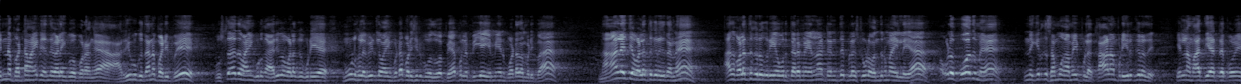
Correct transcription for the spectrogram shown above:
என்ன பட்டம் வாங்கிட்டு எந்த வேலைக்கு போக போகிறாங்க அறிவுக்கு தானே படிப்பு. புஸ்தகத்தை வாங்கி கொடுங்க. அறிவை வளர்க்கக்கூடிய நூல்களை வீட்டில் வாங்கி போட்டால் படிச்சுட்டு போதுவோ பேப்பரில் பிஏ எம்ஏன்னு போட்டால் தான் படிப்பா? நாலேஜை வளர்த்துக்கிறதுக்கு தானே? அது வளர்த்துக்கிறதுக்குரிய ஒரு திறமையெல்லாம் டென்த்து ப்ளஸ் டூவில் வந்துருமா இல்லையா? அவ்வளோ போதுமே. இன்றைக்கி இருக்க சமூக அமைப்பில் காலம் அப்படி இருக்கிறது. எல்லாம் வாத்தியார்கிட்ட போய்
